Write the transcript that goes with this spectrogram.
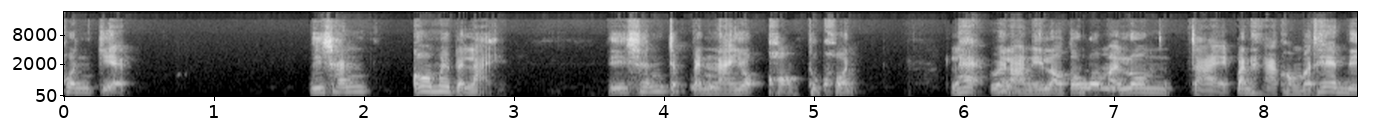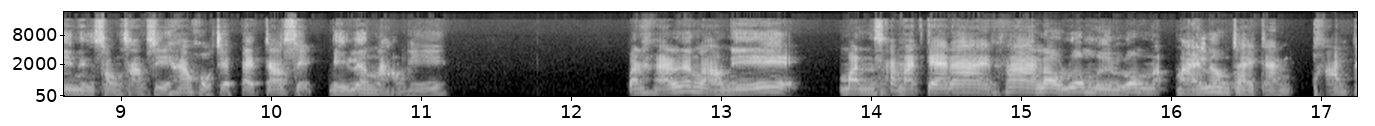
คนเกลียดดิฉันก็ไม่เป็นไรดิฉันจะเป็นนายกของทุกคน และเวลานี้เราต้องร่วมไม้ร่วมใจปัญหาของประเทศดีหนึ่งสองสามสี่ห้าหกเจ็ดแปดเก้าสิบมีเรื่องเหล่านี้ ปัญหาเรื่องเหล่านี้มันสามารถแก้ได้ถ้าเราร่วมมือร่วมไม้ร่วมใจกันผ่านไป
